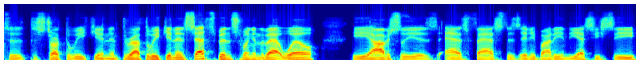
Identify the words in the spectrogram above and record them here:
to, to start the weekend and throughout the weekend. And Seth's been swinging the bat well. He obviously is as fast as anybody in the SEC.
